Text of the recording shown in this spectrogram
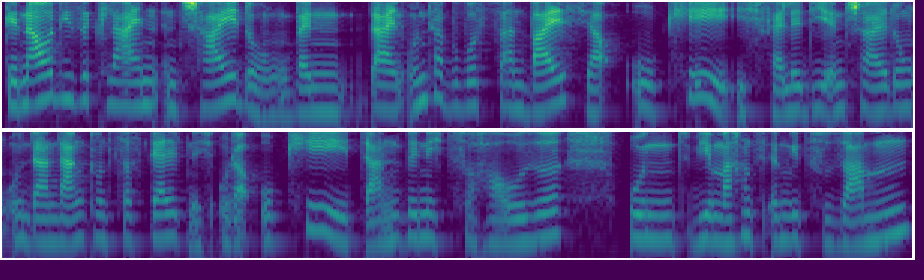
genau diese kleinen Entscheidungen, wenn dein Unterbewusstsein weiß ja, okay, ich fälle die Entscheidung und dann langt uns das Geld nicht. Oder okay, dann bin ich zu Hause und wir machen es irgendwie zusammen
